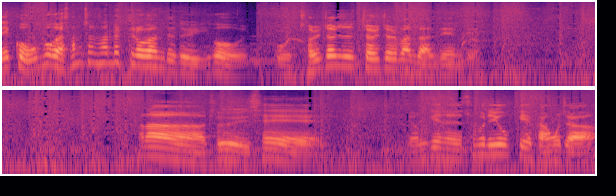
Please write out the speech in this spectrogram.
내거 오버가 3300 들어가는데도 이거 뭐 절절절절 반도 안 되는데. 하나 둘셋. 연계는 27개의 방어자.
